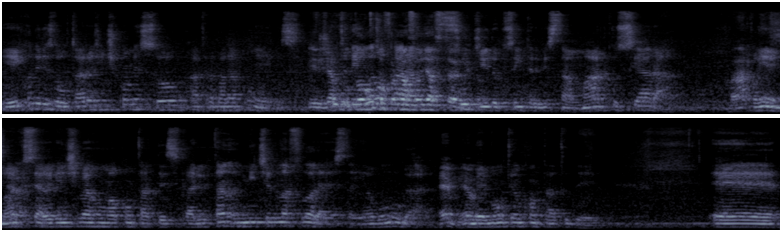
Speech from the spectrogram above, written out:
E aí quando eles voltaram, a gente começou a trabalhar com eles. Ele já voltou com outro a formação de Astanga, então. Fudido pra você entrevistar, Marcos Ceará. Marcos, Põe aí? Marcos Ceará, que a gente vai arrumar o contato desse cara. Ele tá metido na floresta, em algum lugar. É mesmo? Meu irmão tem um contato dele. É...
